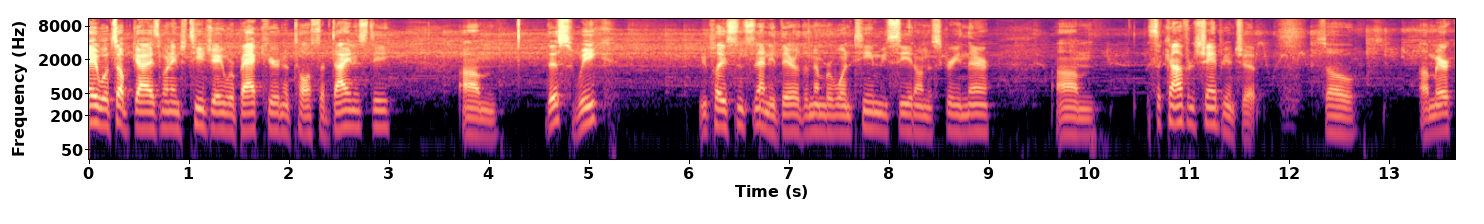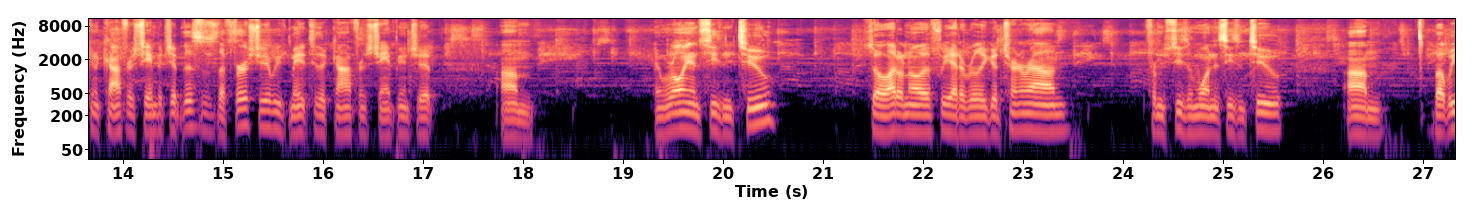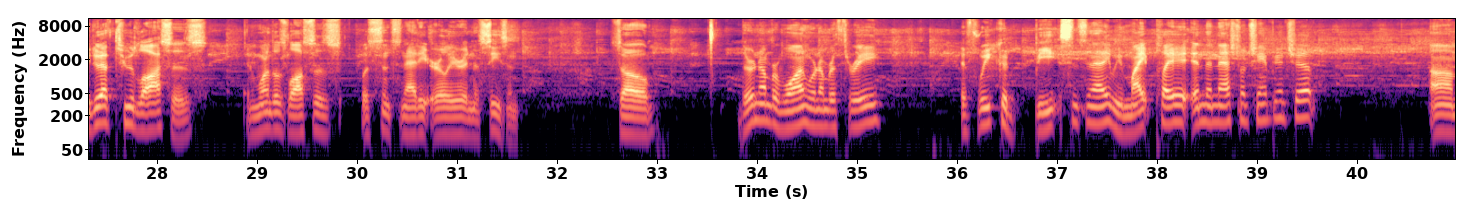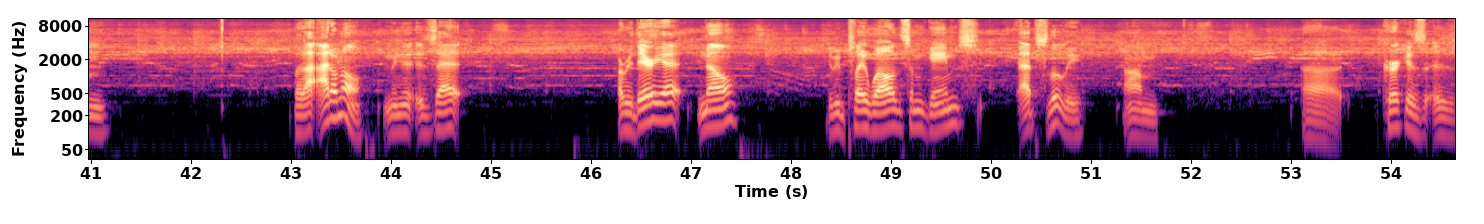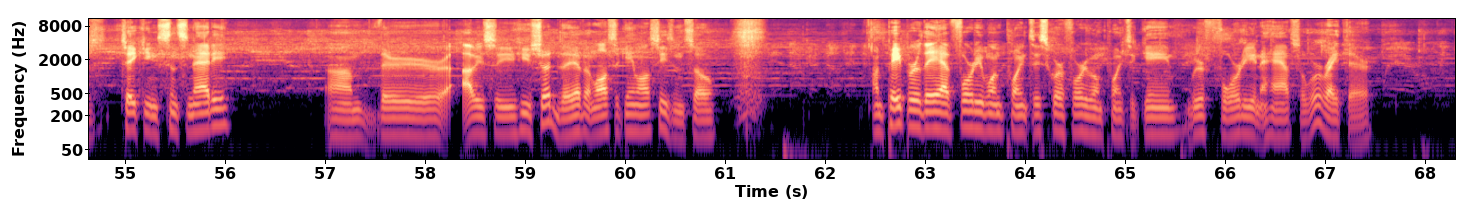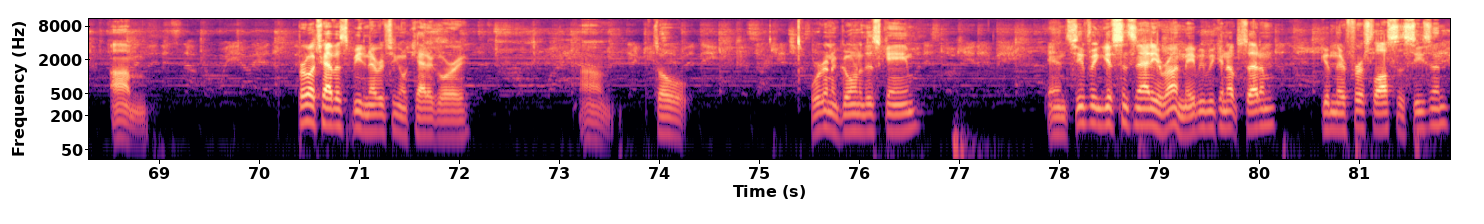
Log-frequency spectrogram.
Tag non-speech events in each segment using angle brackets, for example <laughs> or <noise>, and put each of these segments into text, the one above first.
Hey, what's up, guys? My name's TJ. We're back here in the Tulsa Dynasty. Um, this week, we play Cincinnati. They're the number one team. You see it on the screen there. Um, it's a conference championship. So, American Conference Championship. This is the first year we've made it to the conference championship. Um, and we're only in season two. So, I don't know if we had a really good turnaround from season one to season two. Um, but we do have two losses and one of those losses was Cincinnati earlier in the season. So they're number one, we're number three. If we could beat Cincinnati, we might play in the national championship. Um, but I, I don't know. I mean, is that are we there yet? No. Did we play well in some games? Absolutely. Um, uh, Kirk is, is taking Cincinnati um, they're obviously he should. They haven't lost a game all season, so on paper they have 41 points. They score 41 points a game. We're 40 and a half, so we're right there. Um, pretty much have us beat in every single category. Um, so we're gonna go into this game and see if we can give Cincinnati a run. Maybe we can upset them, give them their first loss of the season,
